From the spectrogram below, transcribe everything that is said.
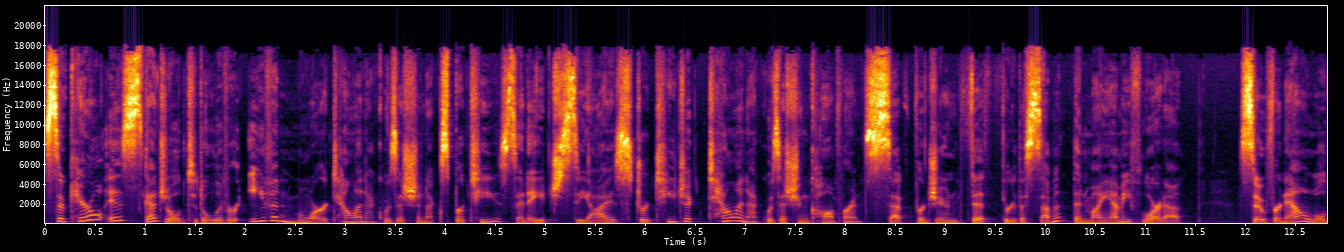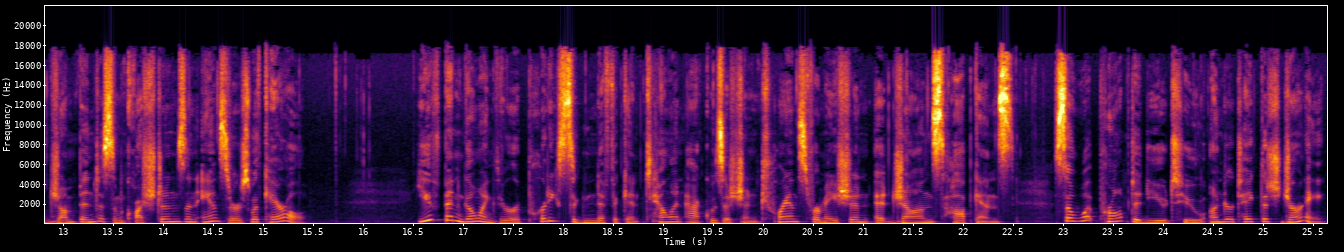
So, Carol is scheduled to deliver even more talent acquisition expertise at HCI's Strategic Talent Acquisition Conference set for June 5th through the 7th in Miami, Florida. So, for now, we'll jump into some questions and answers with Carol. You've been going through a pretty significant talent acquisition transformation at Johns Hopkins. So, what prompted you to undertake this journey?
